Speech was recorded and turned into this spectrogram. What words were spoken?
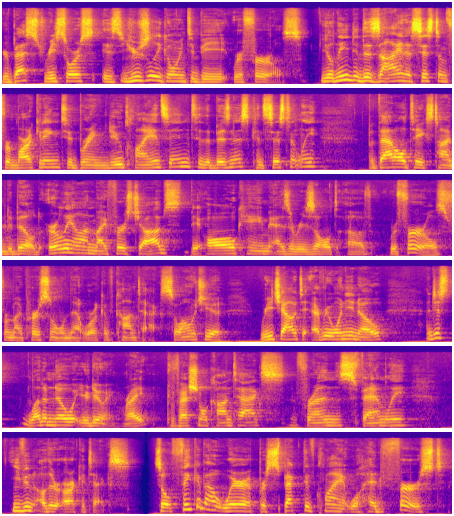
your best resource is usually going to be referrals. You'll need to design a system for marketing to bring new clients into the business consistently but that all takes time to build. Early on, my first jobs, they all came as a result of referrals from my personal network of contacts. So I want you to reach out to everyone you know and just let them know what you're doing, right? Professional contacts, friends, family, even other architects. So think about where a prospective client will head first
